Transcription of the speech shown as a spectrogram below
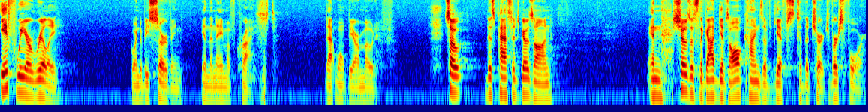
if we are really going to be serving in the name of Christ. That won't be our motive. So this passage goes on and shows us that God gives all kinds of gifts to the church. Verse 4.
